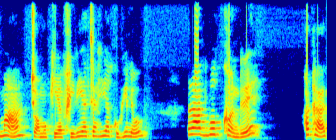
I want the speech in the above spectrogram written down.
মা চমকিয়া ফিরিয়া চাহিয়া কহিল রাতবক্ষণ রে? হঠাৎ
